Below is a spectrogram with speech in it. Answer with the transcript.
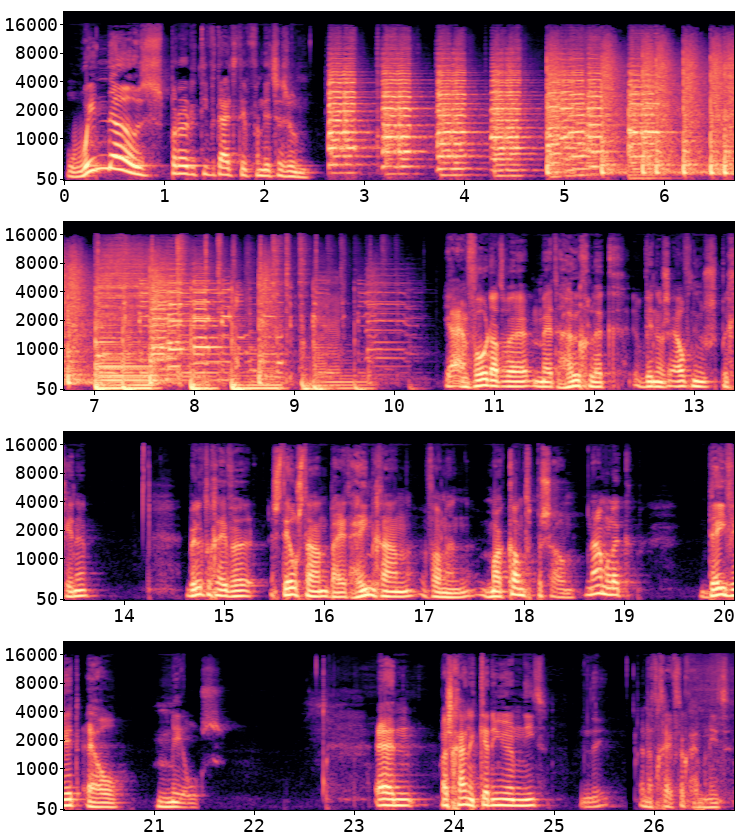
Windows productiviteitstip van dit seizoen. Ja, en voordat we met heugelijk Windows 11 nieuws beginnen, wil ik toch even stilstaan bij het heengaan van een markant persoon, namelijk David L. Mills. En waarschijnlijk kennen jullie hem niet, Nee. en dat geeft ook helemaal niet.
